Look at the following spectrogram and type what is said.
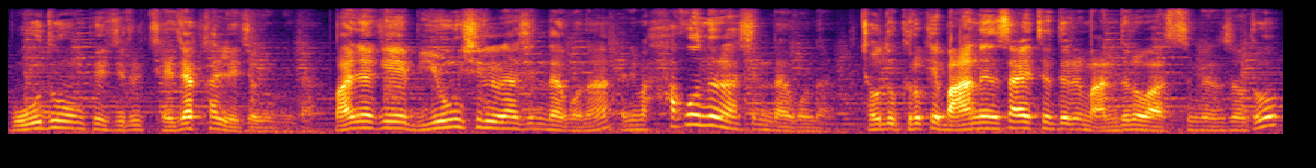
모두 홈페이지를 제작할 예정입니다. 만약에 미용실을 하신다거나 아니면 학원을 하신다거나 저도 그렇게 많은 사이트들을 만들어 왔으면서도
